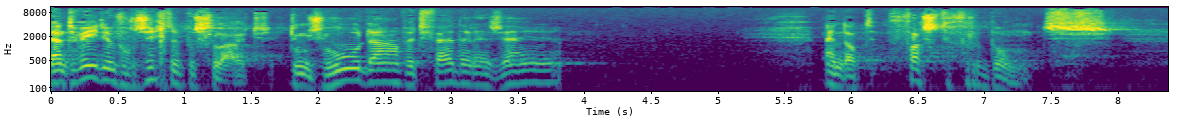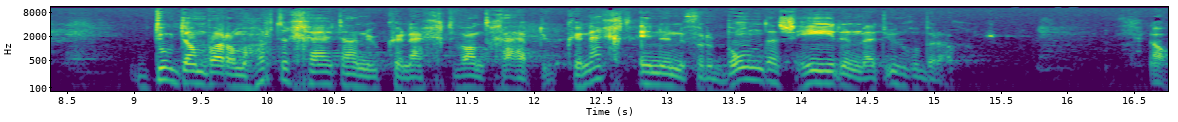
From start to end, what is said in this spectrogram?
Ten tweede een voorzichtig besluit. Toen zwoer David verder en zeide. En dat vaste verbond. Doe dan barmhartigheid aan uw knecht. Want gij hebt uw knecht in een verbond des heren met u gebracht. Nou,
